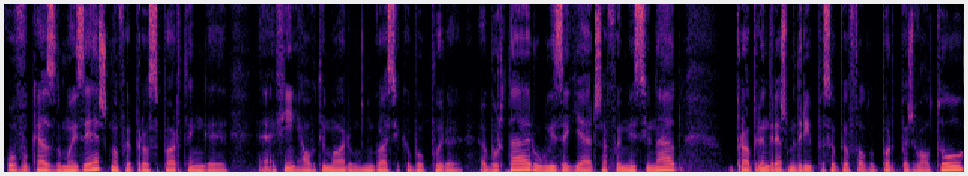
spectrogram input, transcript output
Houve o caso do Moisés, que não foi para o Sporting, eh, enfim, à última hora o negócio acabou por eh, abortar. O Luís Aguiar já foi mencionado. O próprio Andrés Madrid passou pelo Futebol do Porto, depois voltou.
